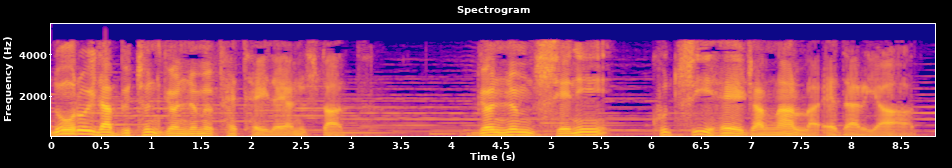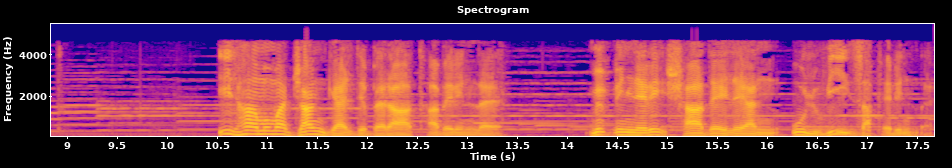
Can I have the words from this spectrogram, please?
Nuruyla bütün gönlümü fetheyleyen üstad. Gönlüm seni kutsi heyecanlarla eder yad. İlhamıma can geldi beraat haberinle. Müminleri şad eyleyen ulvi zaferinle.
